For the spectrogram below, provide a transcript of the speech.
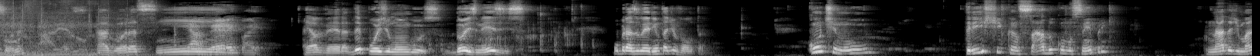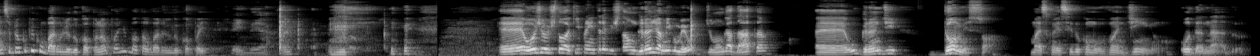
começou, né? Agora sim. É a Vera, hein, pai? É a Vera. Depois de longos dois meses, o Brasileirinho tá de volta. Continuo triste, cansado, como sempre. Nada demais. Não se preocupe com o barulho do copo, não. Pode botar o barulho do copo aí. Que ideia. É, hoje eu estou aqui para entrevistar um grande amigo meu, de longa data, é, o grande Domison, mais conhecido como Vandinho, o danado.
